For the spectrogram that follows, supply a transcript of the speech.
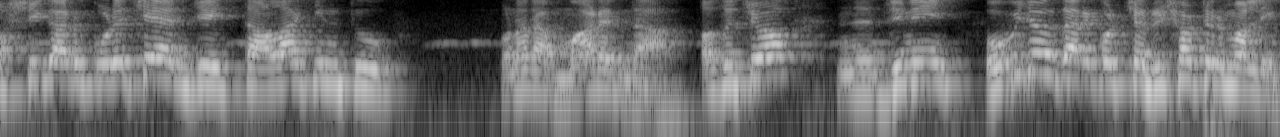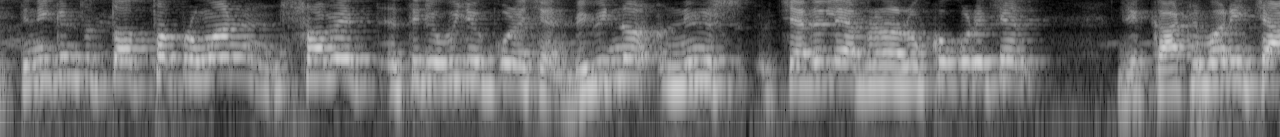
অস্বীকার করেছেন যে তালা কিন্তু ওনারা মারেন না। অথচ যিনি অভিযোগ দায়ের করছেন রিসর্টের মালিক, তিনি কিন্তু তথ্য প্রমাণ সমেত তিনি অভিযোগ করেছেন। বিভিন্ন নিউজ চ্যানেলে আপনারা লক্ষ্য করেছেন যে কাটমানি চা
